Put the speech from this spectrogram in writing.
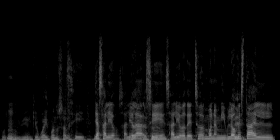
Pues Mm. muy bien, qué guay. ¿Cuándo sale? Sí, ya salió, salió Ya- la, ya sí, salió. De hecho, bueno, en mi blog Sí. está el,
